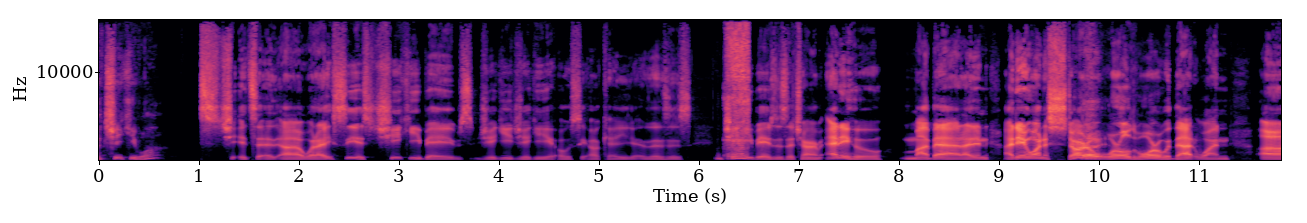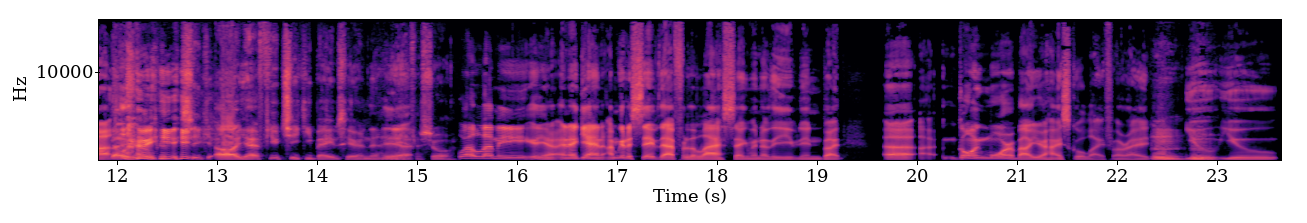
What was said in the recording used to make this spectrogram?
A cheeky what? It's, it's uh, uh, what I see is cheeky babes, jiggy jiggy. Oh, see, okay, you this is cheeky babes is a term. Anywho, my bad. I didn't I didn't want to start a world war with that one. Uh, No, me- cheeky. Oh yeah, a few cheeky babes here and there. Yeah, Yeah. for sure. well, let me you know. And again, I'm gonna save that for the last segment of the evening. But uh, going more about your high school life. All right, Mm, you mm. you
